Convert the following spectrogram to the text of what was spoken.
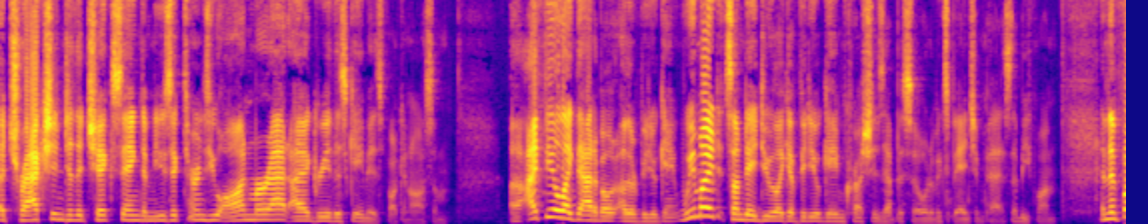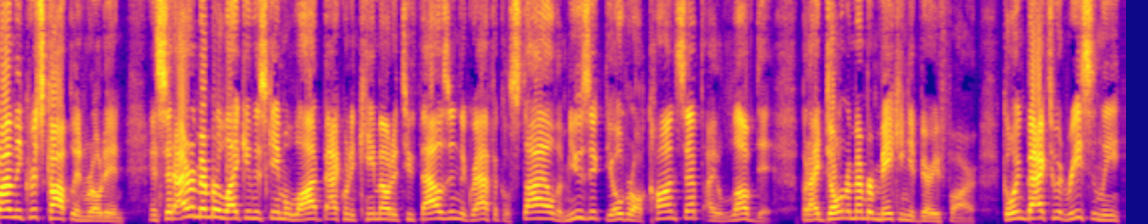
attraction to the chick saying the music turns you on, Murat, I agree this game is fucking awesome. Uh, I feel like that about other video games. We might someday do like a video game crushes episode of Expansion Pass. That'd be fun. And then finally, Chris Copland wrote in and said, I remember liking this game a lot back when it came out in 2000. The graphical style, the music, the overall concept, I loved it. But I don't remember making it very far. Going back to it recently,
